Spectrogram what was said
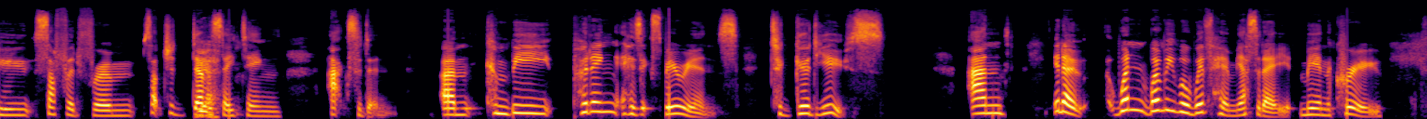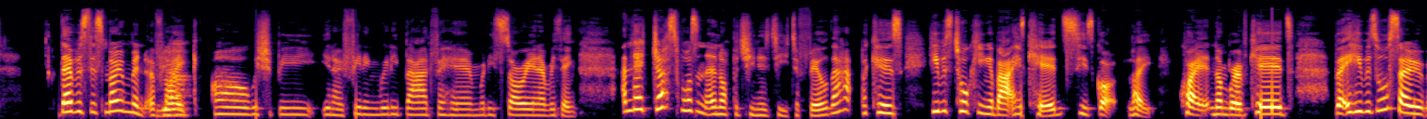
who suffered from such a devastating accident um, can be putting his experience to good use. And you know, when when we were with him yesterday, me and the crew, there was this moment of Yeah. like, oh, we should be, you know, feeling really bad for him, really sorry and everything. And there just wasn't an opportunity to feel that because he was talking about his kids. He's got like quite a number of kids, but he was also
